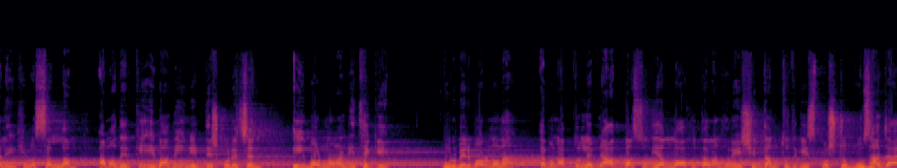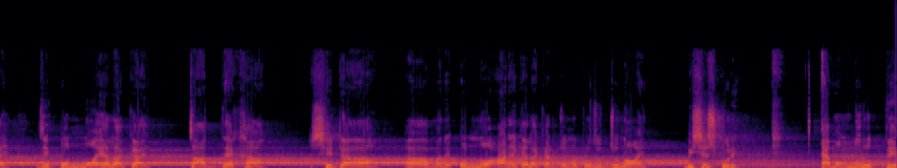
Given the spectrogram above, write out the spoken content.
আলহি ওয়াসাল্লাম আমাদেরকে এভাবেই নির্দেশ করেছেন। এই বর্ণনাটি থেকে পূর্বের বর্ণনা এবং আবদুল্লাবনে আব্বাস সদি আল্লাহ তালাহুর এই সিদ্ধান্ত থেকে স্পষ্ট বোঝা যায় যে অন্য এলাকায় চাঁদ দেখা সেটা মানে অন্য আরেক এলাকার জন্য প্রযোজ্য নয়। বিশেষ করে এমন দূরত্বে,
